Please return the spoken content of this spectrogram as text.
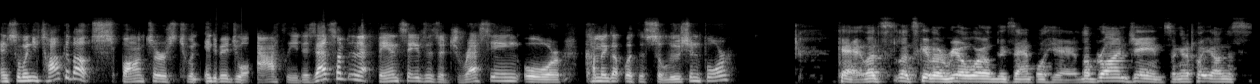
And so, when you talk about sponsors to an individual athlete, is that something that FanSaves is addressing or coming up with a solution for? Okay, let's let's give a real world example here. LeBron James. I'm going to put you on this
